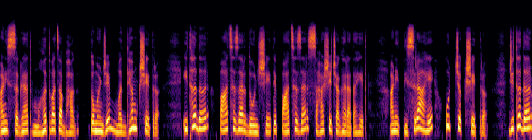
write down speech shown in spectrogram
आणि सगळ्यात महत्त्वाचा भाग तो म्हणजे मध्यम क्षेत्र. इथं दर पाच हजार दोनशे ते पाच हजार सहाशेच्या घरात आहेत. आणि तिसरं आहे उच्च क्षेत्र जिथं दर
